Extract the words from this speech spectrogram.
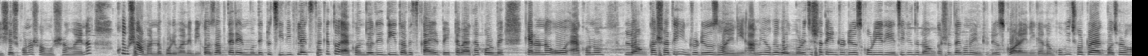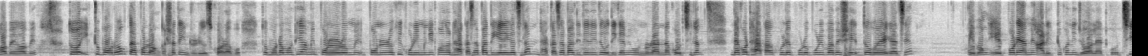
বিশেষ কোনো সমস্যা হয় না। খুব সামান্য পরিমাণে। বিকজ অফ দ্যাট এর মধ্যে একটু চিলি ফ্লেক্স থাকে তো, এখন যদি দিই, তবে স্কাইয়ের পেটটা ব্যথা করবে। কেননা ও এখনও লঙ্কার সাথে ইন্ট্রোডিউস হয়নি। আমি ওকে গোলমরিচের সাথে ইন্ট্রোডিউস করিয়ে দিয়েছি, কিন্তু লঙ্কার সাথে এখনও ইন্ট্রোডিউস করাইনি কেন? খুবই ছোট এক বছর হবে হবে। তো একটু বড় হোক, তারপর লঙ্কার সাথে ইন্ট্রোডিউস করাবো। তো মোটামুটি আমি পনেরো পনেরো কি কুড়ি মিনিট মতো ঢাকা চাপা দিয়ে রেখেছিলাম। ঢাকা চাপা দিতে দিতে ওদিকে আমি অন্য রান্না করছিলাম। দেখো ঢাকা খুলে পুরোপুরিভাবে সেদ্ধ হয়ে গেছে। এবং এরপরে আমি আরেকটুখানি জল অ্যাড করছি।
